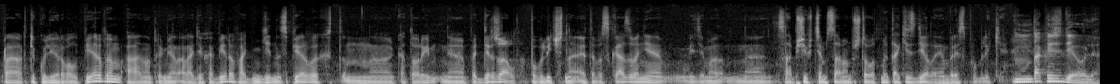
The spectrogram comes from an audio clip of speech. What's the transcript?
проартикулировал первым, а, например, Ради Хабиров один из первых, который э, поддержал публично это высказывание, видимо, э, сообщив тем самым, что вот мы так и сделаем в республике. Ну, так и сделали.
